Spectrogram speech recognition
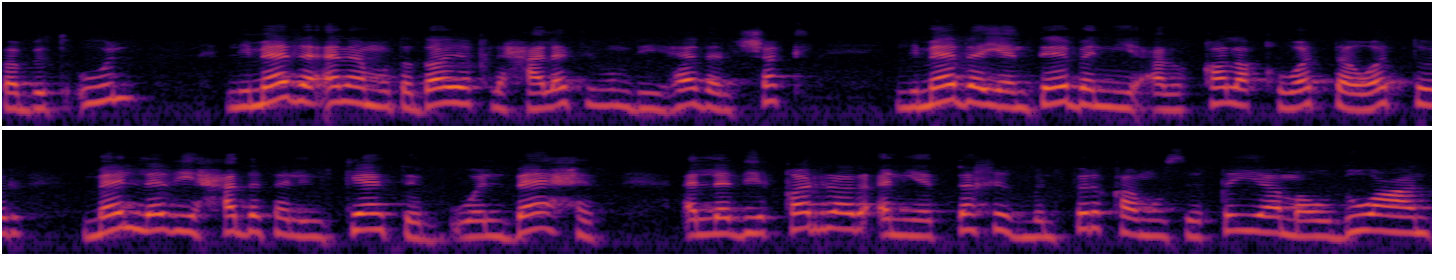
فبتقول لماذا أنا متضايق لحالتهم بهذا الشكل؟ لماذا ينتابني القلق والتوتر؟ ما الذي حدث للكاتب والباحث الذي قرر أن يتخذ من فرقة موسيقية موضوعا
